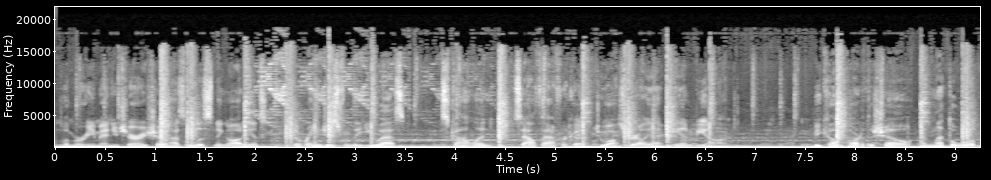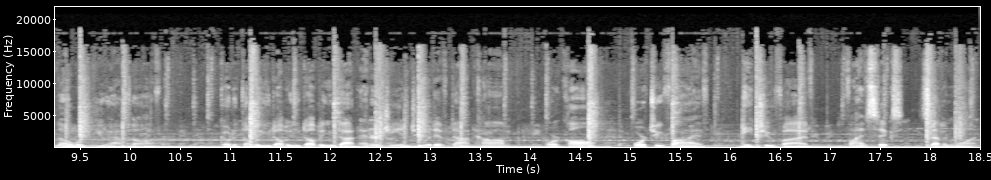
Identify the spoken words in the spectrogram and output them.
The Marie Manuchehri Show has a listening audience that ranges from the US, Scotland, South Africa to Australia and beyond. Become part of the show and let the world know what you have to offer. Go to www.energyintuitive.com or call 425 825 5671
